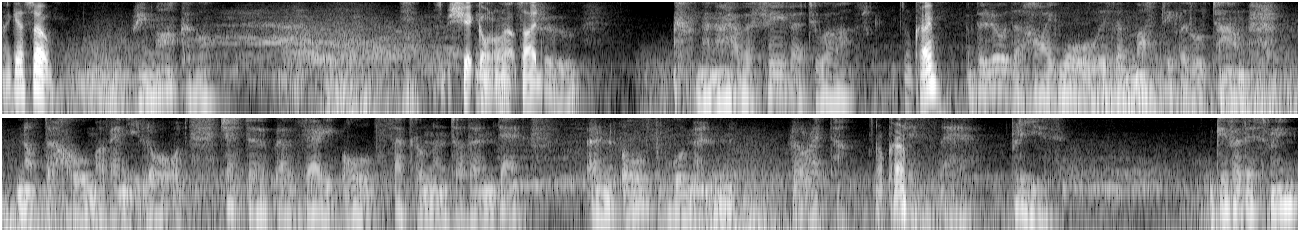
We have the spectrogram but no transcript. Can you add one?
I guess so. Remarkable. Some shit going on outside. True. Then I have a favor to ask. Okay. Below the high wall is a musty little town. Not the home of any lord, just a, a very old settlement of undead. An old woman, Loretta, Okay. lives there. Please, give her this ring.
